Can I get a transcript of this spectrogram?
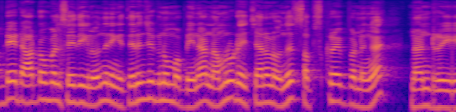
அப்டேட் ஆட்டோமொபைல் செய்திகள் வந்து நீங்கள் தெரிஞ்சுக்கணும் அப்படின்னா நம்மளுடைய சேனலை வந்து சப்ஸ்கிரைப் பண்ணுங்கள் நன்றி.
